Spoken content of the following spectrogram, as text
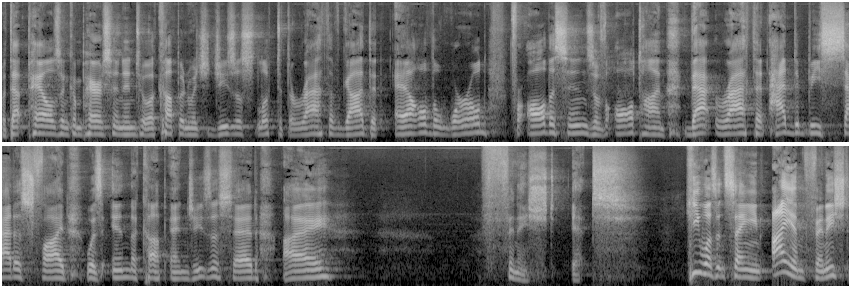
But that pales in comparison into a cup in which Jesus looked at the wrath of God that all the world, for all the sins of all time, that wrath that had to be satisfied was in the cup. And Jesus said, I finished it. He wasn't saying, I am finished.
